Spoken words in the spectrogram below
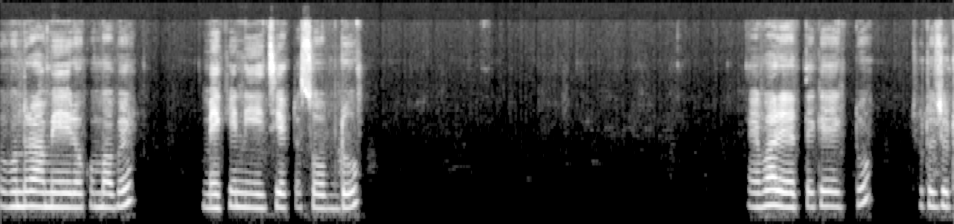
তো বন্ধুরা, আমি এরকমভাবে মেখে নিয়েছি একটা সফট ডো এবার এর থেকে একটু ছোট ছোট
